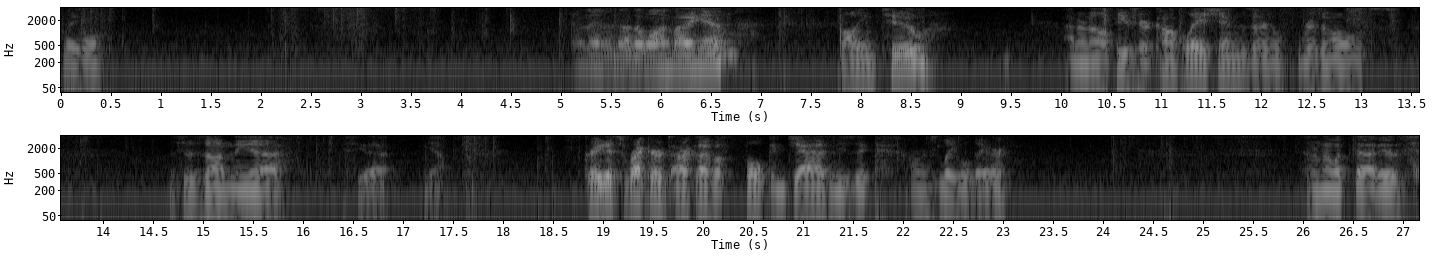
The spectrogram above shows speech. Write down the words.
label. And then another one by him. Volume 2. I don't know if these are compilations or originals. This is on the, uh, you see that? Yeah. Everest Records Archive of Folk and Jazz Music. Orange label there. I don't know what that is.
